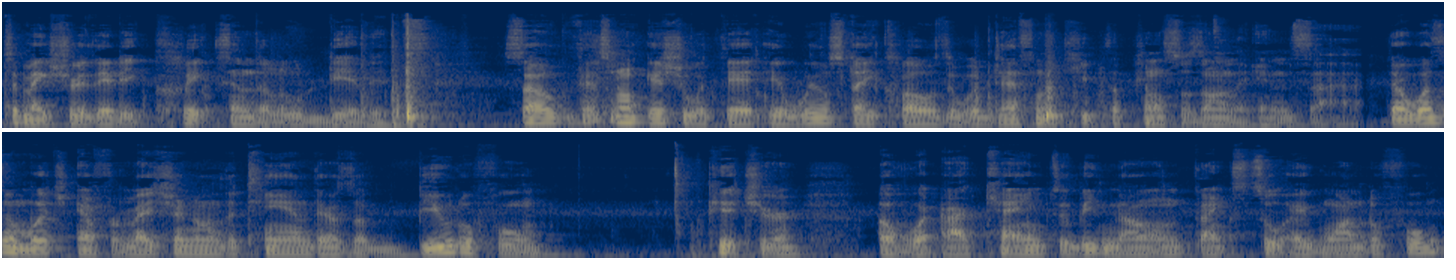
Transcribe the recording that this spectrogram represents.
to make sure that it clicks in the little divots. So there's no issue with that. It will stay closed. It will definitely keep the pencils on the inside. There wasn't much information on the tin. There's a beautiful picture of what I came to be known thanks to a wonderful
